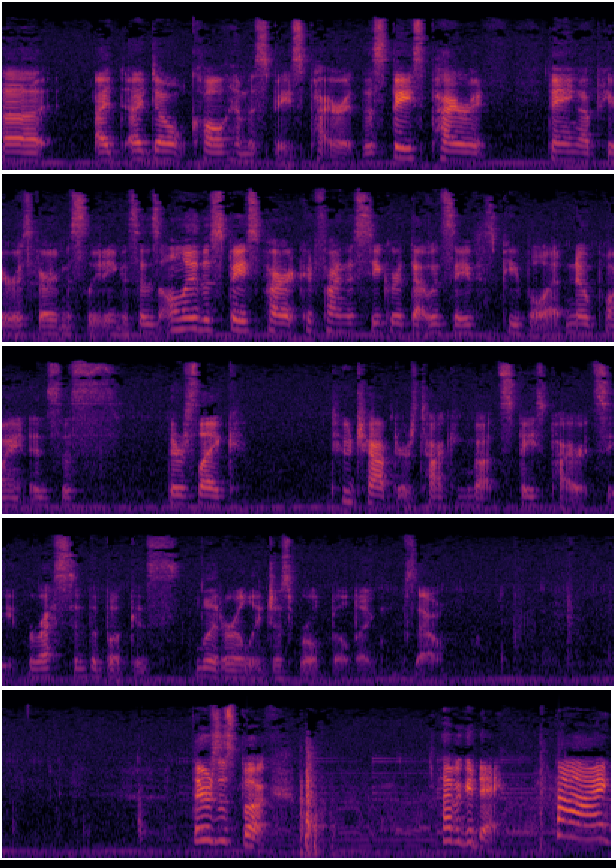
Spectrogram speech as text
Uh, I, I don't call him a space pirate. The space pirate thing up here is very misleading. It says only the space pirate could find the secret that would save his people. At no point is this. There's like two chapters talking about space piracy. The rest of the book is literally just world building. So there's this book. Have a good day. Bye.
